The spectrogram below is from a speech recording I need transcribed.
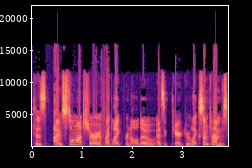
because I'm still not sure if I'd like Ronaldo as a character. Like sometimes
